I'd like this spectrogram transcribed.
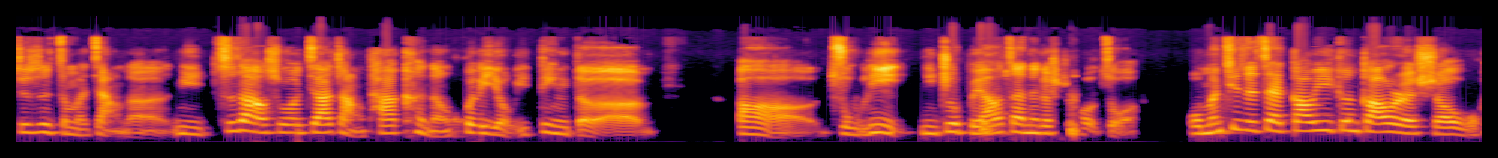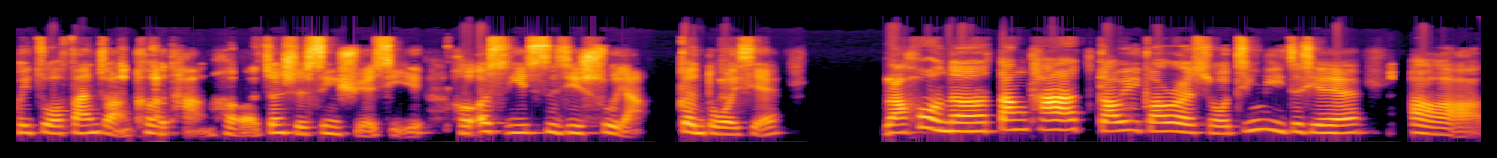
就是怎么讲呢？你知道说家长他可能会有一定的呃阻力，你就不要在那个时候做。我们其实，在高一跟高二的时候，我会做翻转课堂和真实性学习和二十一世纪素养更多一些。然后呢，当他高一高二的时候经历这些呃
